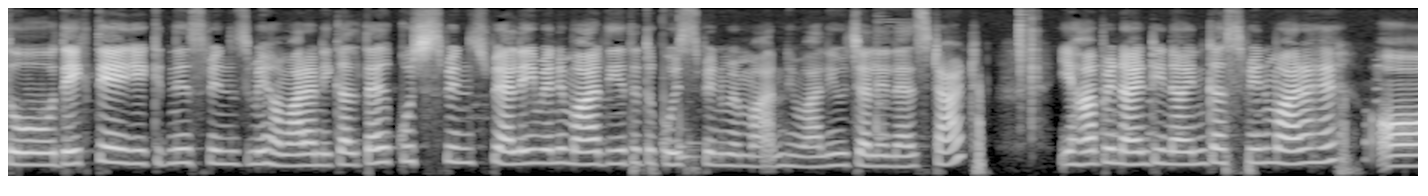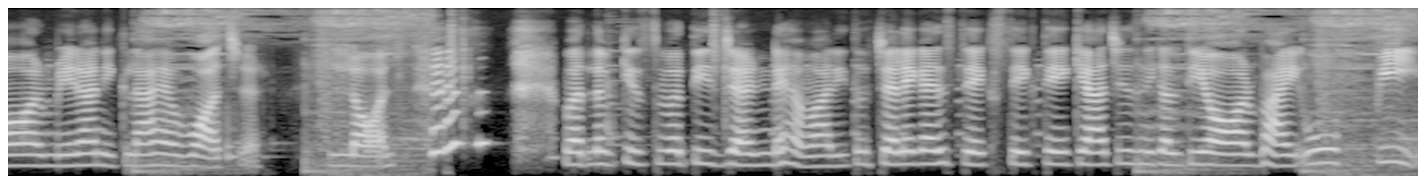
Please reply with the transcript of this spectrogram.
तो देखते हैं ये कितने स्पिन में हमारा निकलता है. कुछ स्पिन पहले ही मैंने मार दिए थे तो कुछ स्पिन में मारने वाली हूँ. चले ला स्टार्ट यहाँ पे 99 का स्पिन मारा है और मेरा निकला है वॉचर लॉल मतलब किस्मती जंड है हमारी. तो चलेगा इस देख देखते हैं क्या चीज़ निकलती है. और भाई, ओ पी,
